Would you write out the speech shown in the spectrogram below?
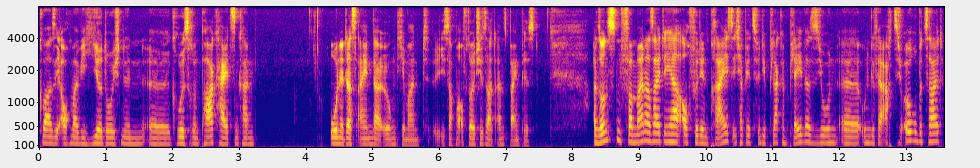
quasi auch mal wie hier durch einen äh, größeren Park heizen kann, ohne dass einen da irgendjemand, ich sag mal auf Deutsch gesagt, ans Bein pisst. Ansonsten von meiner Seite her auch für den Preis, ich habe jetzt für die Plug-and-Play-Version äh, ungefähr 80 Euro bezahlt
